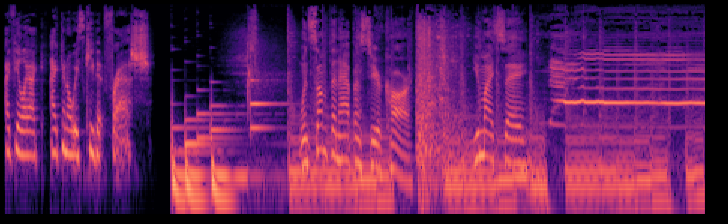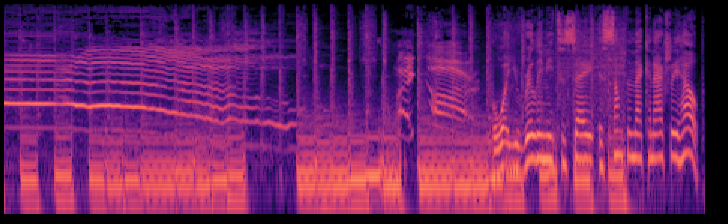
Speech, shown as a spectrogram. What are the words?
I feel like I, I can always keep it fresh. When something happens to your car, you might say, No. My car. But what you really need to say is something that can actually help.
